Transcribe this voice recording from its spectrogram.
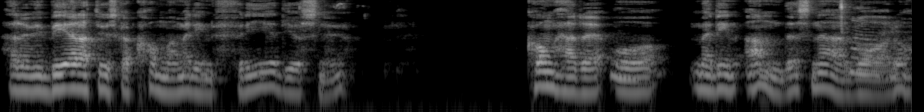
Herre, vi ber att du ska komma med din frid just nu. Kom Herre och med din Andes närvaro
